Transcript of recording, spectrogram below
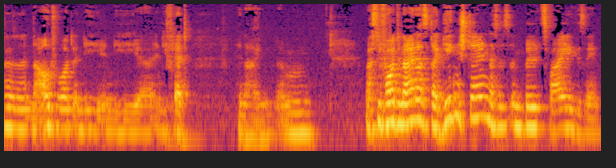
eine Outward in die, in die, äh, in die Flat hinein. Ähm, was die 49ers dagegen stellen, das ist im Bild 2 gesehen.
